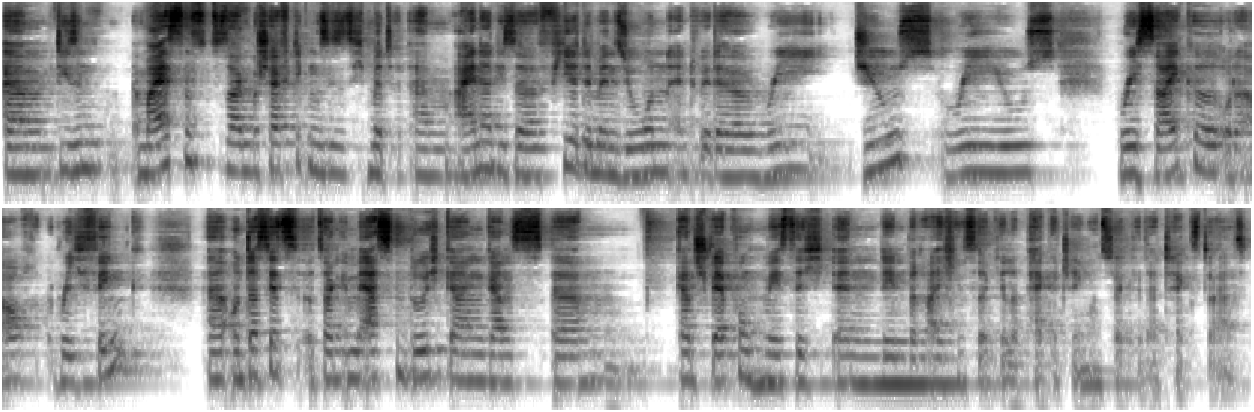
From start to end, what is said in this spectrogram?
Ähm, die sind meistens sozusagen beschäftigen sie sich mit ähm, einer dieser vier Dimensionen, entweder Reduce, Reuse, Recycle oder auch Rethink. Äh, und das jetzt sozusagen im ersten Durchgang ganz, ähm, ganz schwerpunktmäßig in den Bereichen Circular Packaging und Circular Textiles.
